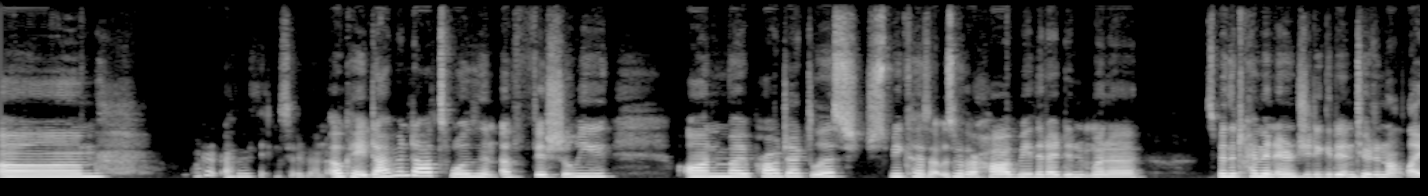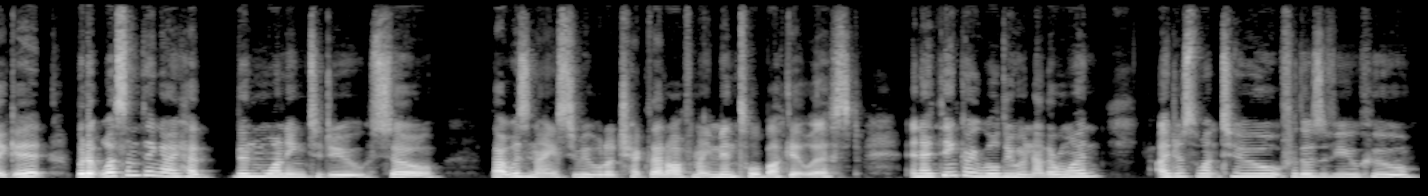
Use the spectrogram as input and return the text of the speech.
Um, what are other things I've done? Okay, Diamond Dots wasn't officially on my project list just because that was another hobby that I didn't want to spend the time and energy to get into to not like it. But it was something I had been wanting to do, so that was nice to be able to check that off my mental bucket list. And I think I will do another one. I just want to, for those of you who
